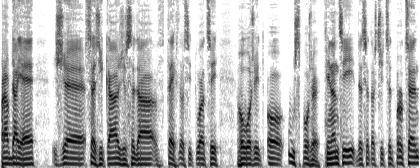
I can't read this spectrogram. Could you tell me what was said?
Pravda je, že se říká, že se dá v této situaci hovořit o úspoře financí 10 až 30%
